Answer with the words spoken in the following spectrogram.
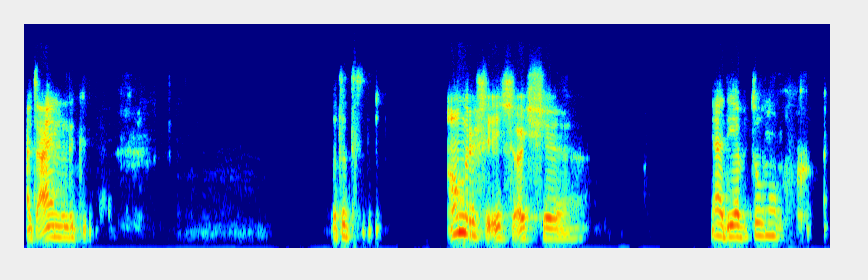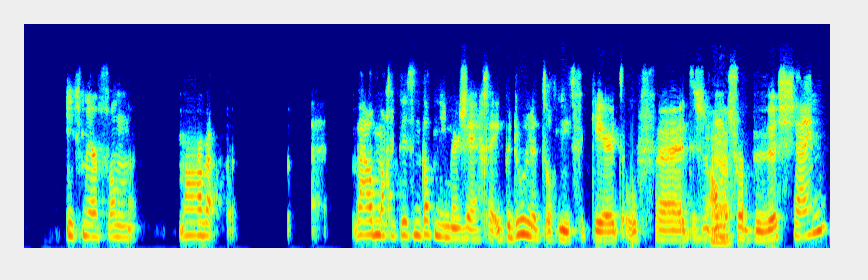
uiteindelijk. Dat het anders is als je. Ja, die hebben toch nog iets meer van. Maar wa- waarom mag ik dit en dat niet meer zeggen? Ik bedoel het toch niet verkeerd? Of eh, het is een Ja. ander soort bewustzijn.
